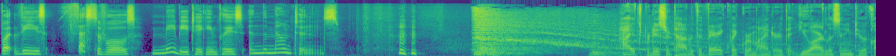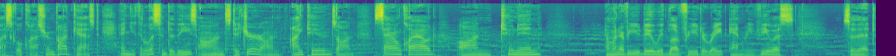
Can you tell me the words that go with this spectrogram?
but these festivals may be taking place in the mountains. Hi, it's producer Todd with a very quick reminder that you are listening to a Classical Classroom podcast, and you can listen to these on Stitcher, on iTunes, on SoundCloud, on TuneIn. And whenever you do, we'd love for you to rate and review us so that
